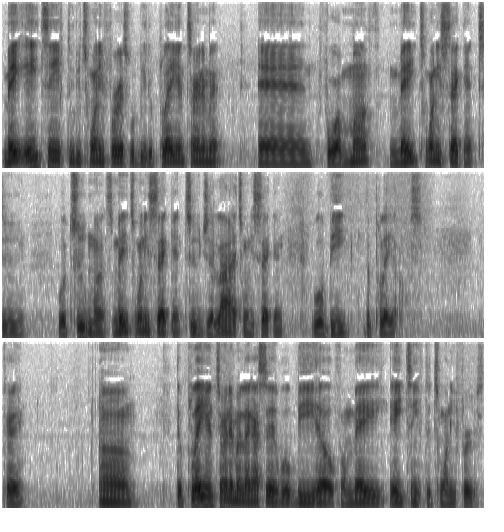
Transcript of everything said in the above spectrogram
May 18th through the 21st will be the play-in tournament, and for a month, May 22nd to well, two months, May 22nd to July 22nd will be the playoffs. Okay. Um, the play-in tournament, like I said, will be held from May 18th to 21st.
